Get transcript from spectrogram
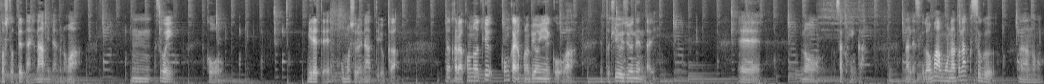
年取ってったんやなみたいなのはうんすごいこう見れて面白いなっていうか。だからこの今回のこの「病院へ行こうは」えっと、90年代、えー、の作品か。なんですけどまあもうなんとなくすぐあの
